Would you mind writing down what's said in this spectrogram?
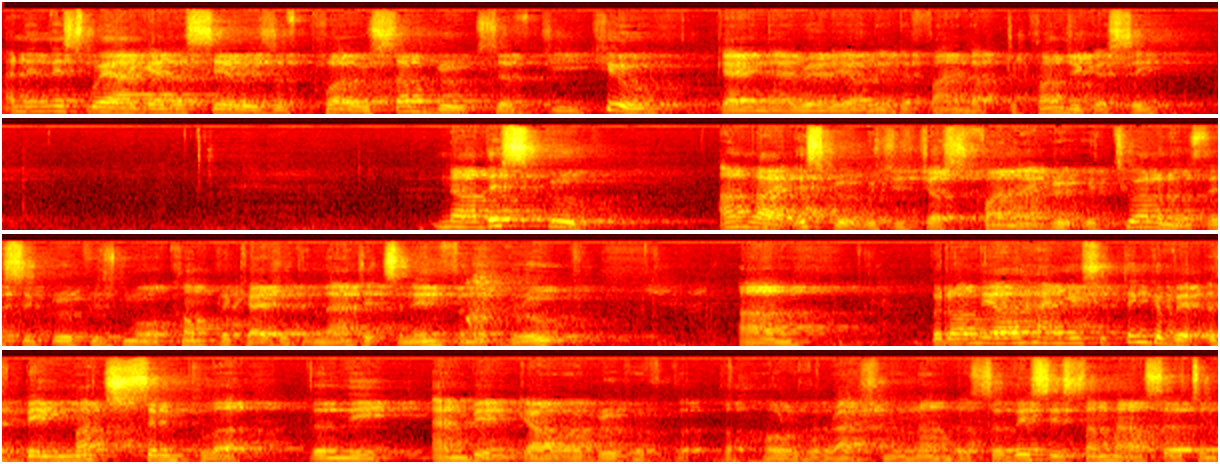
and in this way I get a series of closed subgroups of GQ, again they're really only defined up to conjugacy. Now this group Unlike this group, which is just finite group with two elements, this group is more complicated than that. It's an infinite group. Um, but on the other hand, you should think of it as being much simpler than the ambient Galois group of the, the whole of the rational numbers. So this is somehow certain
